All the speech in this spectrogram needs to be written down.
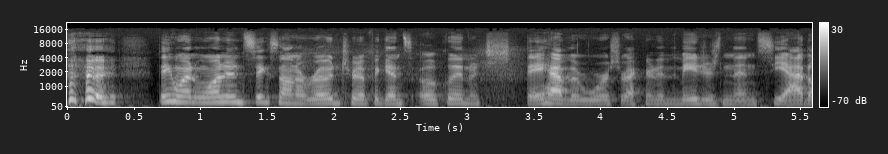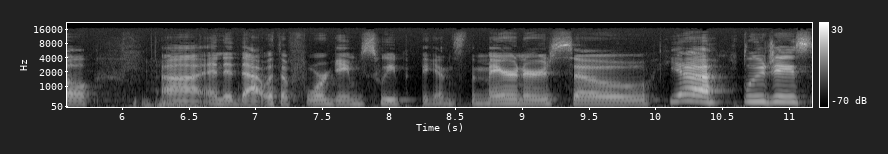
they went one and six on a road trip against Oakland, which they have their worst record in the majors, and then Seattle uh, ended that with a four-game sweep against the Mariners. So yeah, Blue Jays,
